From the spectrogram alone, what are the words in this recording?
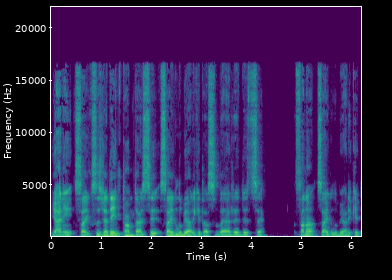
Yani saygısızca değil, tam tersi saygılı bir hareket aslında eğer reddetse. Sana saygılı bir hareket.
